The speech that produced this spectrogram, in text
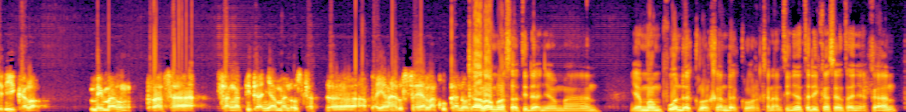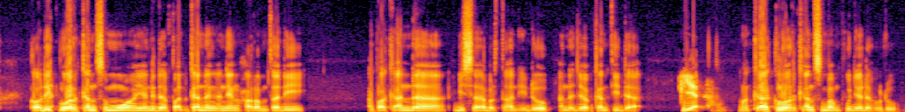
Jadi kalau memang terasa sangat tidak nyaman, Ustadz, uh, apa yang harus saya lakukan? Untuk... Kalau merasa tidak nyaman, yang mampu Anda keluarkan, Anda keluarkan. Artinya tadi kan saya tanyakan, kalau dikeluarkan semua yang didapatkan dengan yang haram tadi, apakah Anda bisa bertahan hidup? Anda jawabkan tidak. Iya. Maka keluarkan semampunya dahulu.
